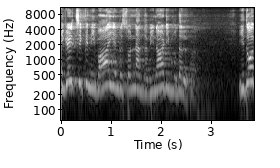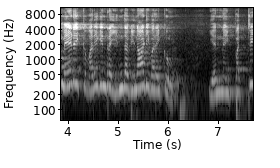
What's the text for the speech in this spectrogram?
நிகழ்ச்சிக்கு நீ வா என்று சொன்ன அந்த வினாடி முதல் இதோ மேடைக்கு வருகின்ற இந்த வினாடி வரைக்கும் என்னை பற்றி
